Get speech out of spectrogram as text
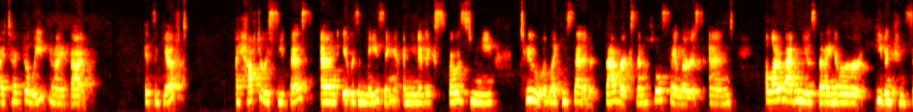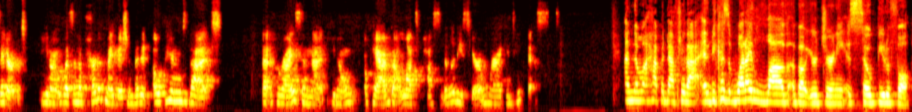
I took the leap and I thought, it's a gift. I have to receive this. And it was amazing. I mean, it exposed me to, like you said, fabrics and wholesalers and a lot of avenues that I never even considered. You know, it wasn't a part of my vision, but it opened that that horizon that, you know, okay, I've got lots of possibilities here and where I can take this. And then what happened after that? And because what I love about your journey is so beautiful.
